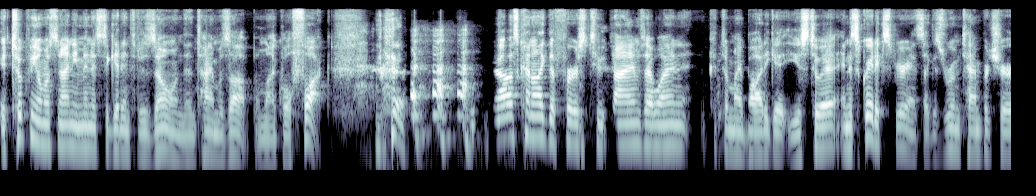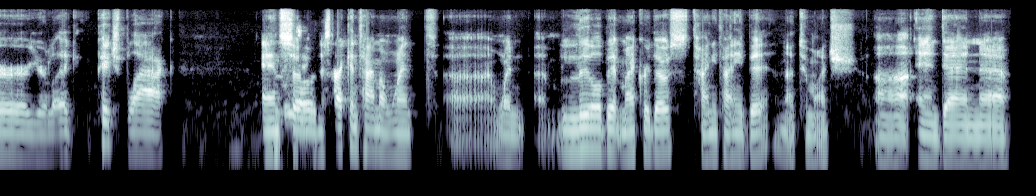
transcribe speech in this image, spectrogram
it took me almost 90 minutes to get into the zone, then time was up. I'm like, well, fuck. that was kind of like the first two times I went to my body get used to it. And it's a great experience. Like it's room temperature, you're like pitch black. And so the second time I went, uh, I went a little bit microdose, tiny, tiny bit, not too much. Uh, and then uh,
